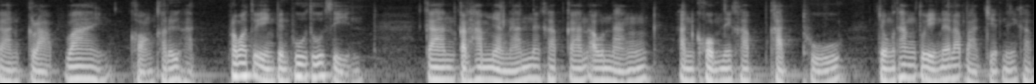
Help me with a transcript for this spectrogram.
การกราบไหว้ของคฤหัสถ์เพราะว่าตัวเองเป็นผู้ทุศีล การกระทำอย่างนั้นนะครับ การเอาหนังอันคมนี่ครับขัดถูจนกระทั่งตัวเองได้รับบาดเจ็บนี้ครับ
